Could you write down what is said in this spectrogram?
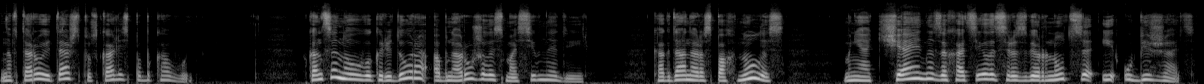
На второй этаж спускались по боковой. В конце нового коридора обнаружилась массивная дверь. Когда она распахнулась, мне отчаянно захотелось развернуться и убежать.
